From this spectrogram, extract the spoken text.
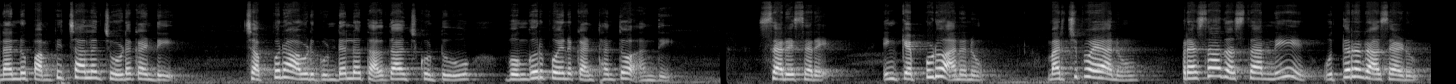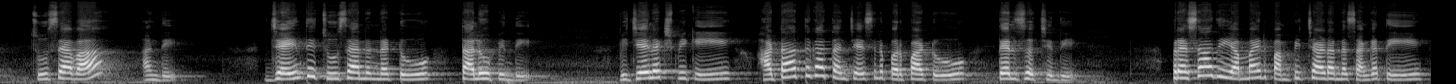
నన్ను పంపించాలని చూడకండి. చప్పున ఆవిడ గుండెల్లో తలదాంచుకుంటూ బొంగురుపోయిన కంఠంతో అంది. సరే సరే ఇంకెప్పుడు అనను. మర్చిపోయాను. ప్రసాద్ వస్తానని ఉత్తరం రాశాడు. చూశావా? అంది. జయంతి చూశానన్నట్టు తలూపింది విజయలక్ష్మికి హఠాత్తుగా తను చేసిన పొరపాటు తెలిసొచ్చింది. ప్రసాద్ ఈ అమ్మాయిని పంపించాడన్న సంగతి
